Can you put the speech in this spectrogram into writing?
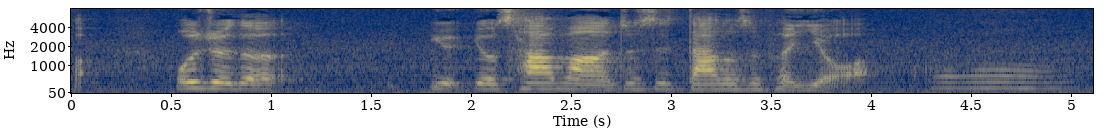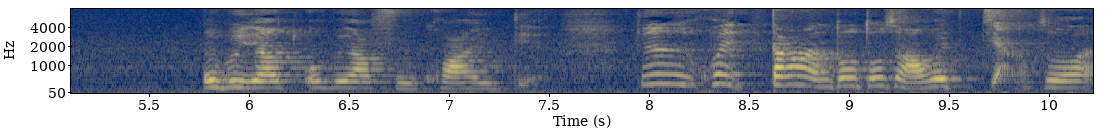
法。我就觉得。有有差吗？就是大家都是朋友啊。哦，我比较我比较浮夸一点，就是会当然多多少会讲说，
